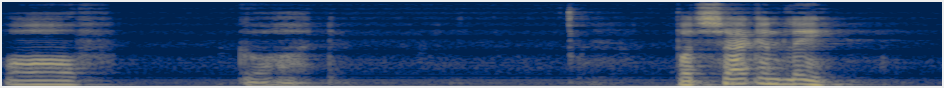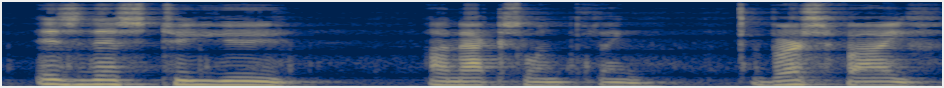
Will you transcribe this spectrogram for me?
of God? But secondly, is this to you an excellent thing? Verse 5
